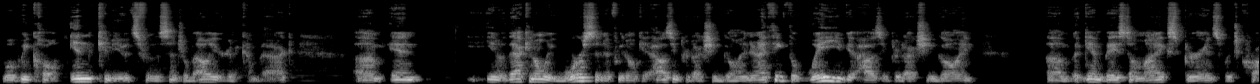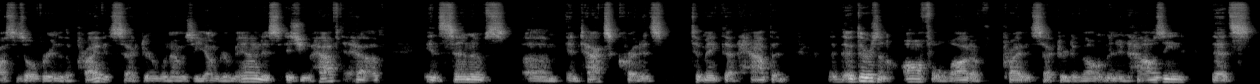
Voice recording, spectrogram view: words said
what we call in commutes from the Central Valley are going to come back, um, and you know that can only worsen if we don't get housing production going. And I think the way you get housing production going, um, again based on my experience, which crosses over into the private sector when I was a younger man, is is you have to have incentives um, and tax credits to make that happen. There's an awful lot of private sector development in housing that's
